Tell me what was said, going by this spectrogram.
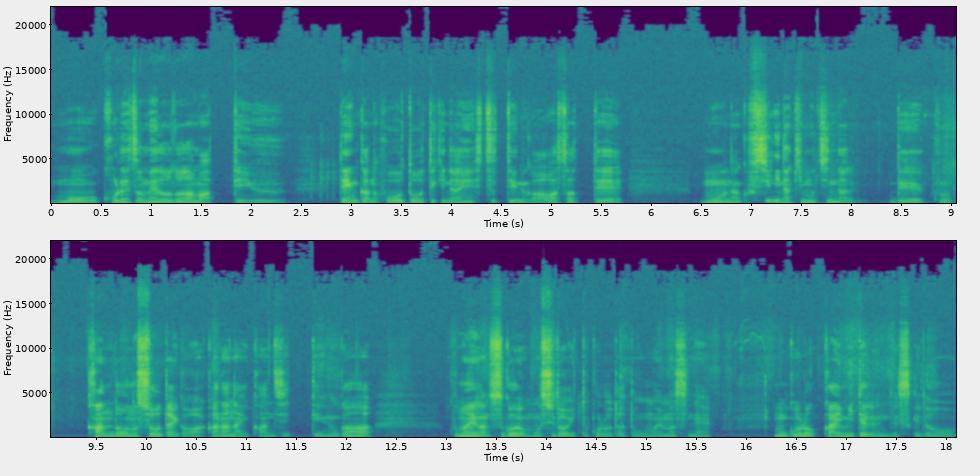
もうこれぞメロドラマっていう殿下の宝刀的な演出っていうのが合わさってもうなんか不思議な気持ちになるでこの感動の正体がわからない感じっていうのがこの映画のすごい面白いところだと思いますね。もう56回見てるんですけど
